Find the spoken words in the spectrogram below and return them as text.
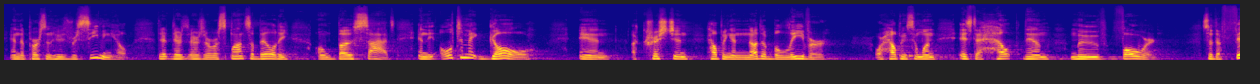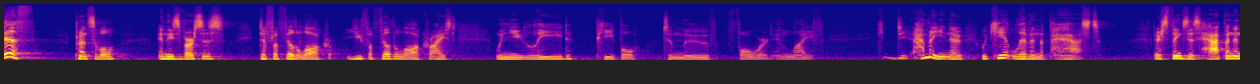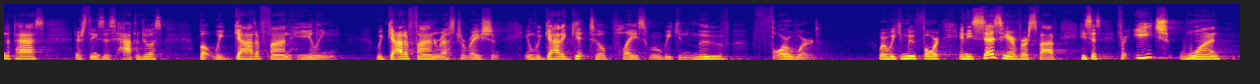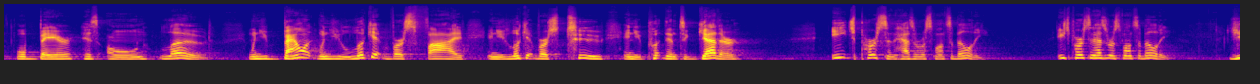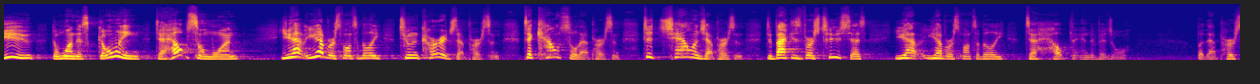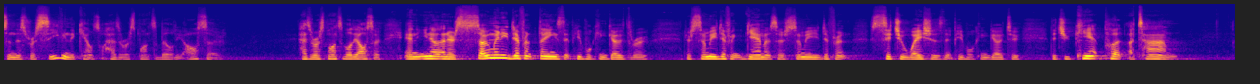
and the person who's receiving help. There, there's, there's a responsibility on both sides. And the ultimate goal in a Christian helping another believer or helping someone is to help them move forward. So the fifth principle in these verses to fulfill the law, you fulfill the law of Christ when you lead people to move forward in life. How many you know we can't live in the past? There's things that's happened in the past, there's things that's happened to us, but we got to find healing. We got to find restoration. And we got to get to a place where we can move forward. Where we can move forward. And he says here in verse 5, he says, For each one will bear his own load. When you balance, when you look at verse 5 and you look at verse 2 and you put them together, each person has a responsibility. Each person has a responsibility. You, the one that's going to help someone, you have, you have a responsibility to encourage that person, to counsel that person, to challenge that person. To back as verse 2 says, you have, you have a responsibility to help the individual. But that person that's receiving the counsel has a responsibility also. Has a responsibility also. And you know, and there's so many different things that people can go through. There's so many different gamuts, there's so many different situations that people can go to that you can't put a time,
